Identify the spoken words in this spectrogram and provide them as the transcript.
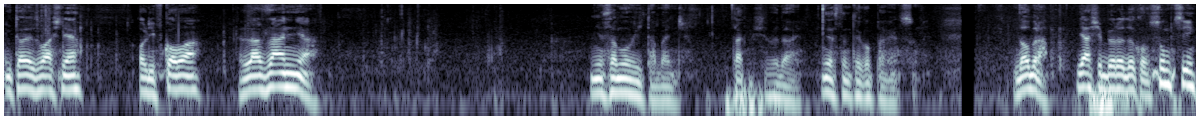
I to jest właśnie oliwkowa lasagna. Niesamowita będzie. Tak mi się wydaje. Jestem tego pewien w sumie. Dobra, ja się biorę do konsumpcji.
